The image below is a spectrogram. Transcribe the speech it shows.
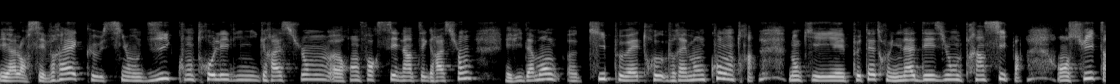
Et alors, c'est vrai que si on dit contrôler l'immigration, euh, renforcer l'intégration, évidemment, euh, qui peut être vraiment contre Donc, il y a peut-être une adhésion de principe. Ensuite,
